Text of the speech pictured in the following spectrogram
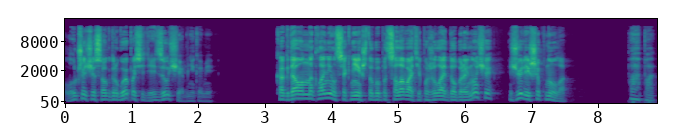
лучше часок-другой посидеть за учебниками». Когда он наклонился к ней, чтобы поцеловать и пожелать доброй ночи, Жюли шепнула. «Папа,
